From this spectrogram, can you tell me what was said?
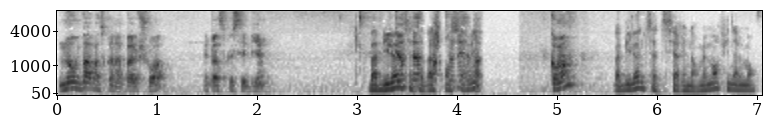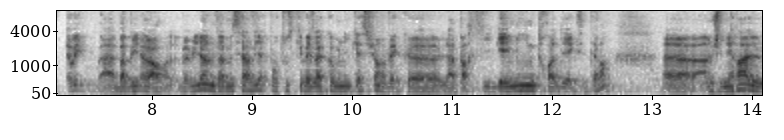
non pas parce qu'on n'a pas le choix, mais parce que c'est bien. Babylone, ça t'a vachement servi. Comment? Babylone, ça te sert énormément finalement. Eh oui, bah, Babylone, alors, Babylone va me servir pour tout ce qui va de la communication avec euh, la partie gaming, 3D, etc. Euh, en général,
